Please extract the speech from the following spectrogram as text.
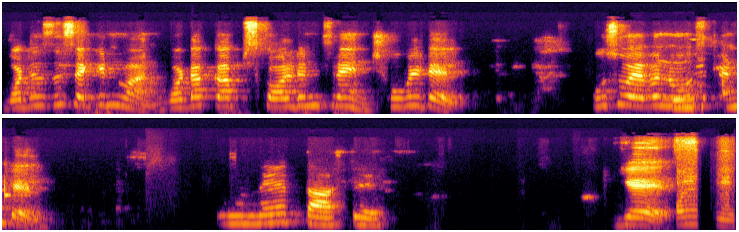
What is the second one? What are cups called in French? Who will tell? Whosoever knows can tell. Une tasse. Yes. Okay.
